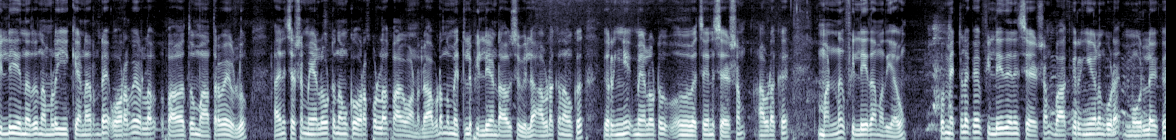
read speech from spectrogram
ഫില്ല് ചെയ്യുന്നത് നമ്മൾ ഈ കിണറിന്റെ ഉറവയുള്ള ഭാഗത്ത് മാത്രമേ ഉള്ളൂ. അതിനുശേഷം മേലോട്ട് നമുക്ക് ഉറപ്പുള്ള ഭാഗമാണല്ലോ. അവിടെ ഒന്നും മെറ്റിൽ ഫില്ല് ചെയ്യേണ്ട ആവശ്യമില്ല. അവിടെയൊക്കെ നമുക്ക് ഇറങ്ങി മേലോട്ട് ഏഹ്, വെച്ചതിന് ശേഷം അവിടെയൊക്കെ മണ്ണ് ഫില്ല് ചെയ്താൽ മതിയാവും. അപ്പോൾ മെറ്റലൊക്കെ ഫില്ല് ചെയ്തതിന് ശേഷം ബാക്കി റിങ്ങുകളും കൂടെ മുകളിലേക്ക്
